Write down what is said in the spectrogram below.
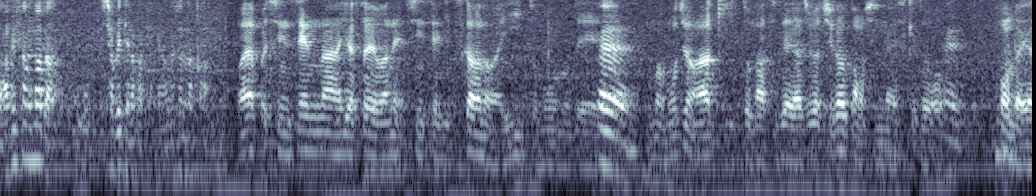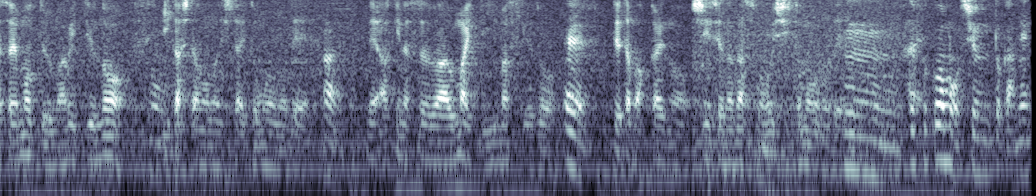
安倍さんまだ喋ってなかったんで安倍さんなんか。まあ、やっぱり新鮮な野菜はね新鮮に使うのがいいと思うので、えまあ、もちろん秋と夏で味は違うかもしれないですけど、え本来野菜持ってるうまみっていうのを生かしたものにしたいと思うので、はい。ね、秋ナスはうまいって言いますけどえ出たばっかりの新鮮なナスも美味しいと思うので、えうん、でそこはもう旬とかね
